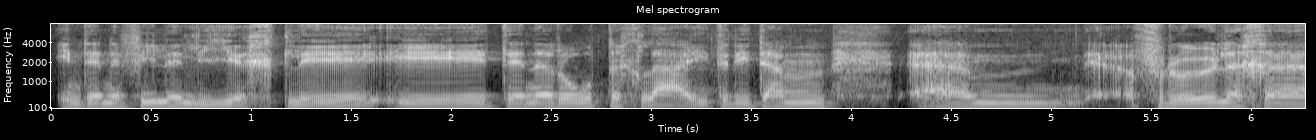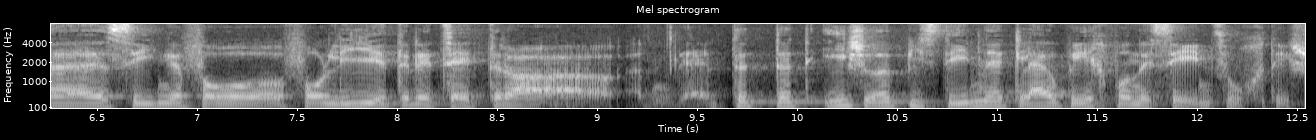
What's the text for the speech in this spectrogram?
in diesen vielen Lichtli, in diesen roten Kleidern, in dem ähm, fröhlichen Singen von, von Liedern etc., dort, dort ist etwas drin, glaube ich, wo eine Sehnsucht ist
